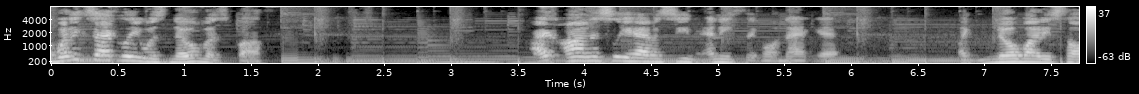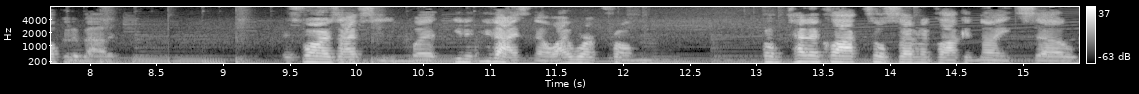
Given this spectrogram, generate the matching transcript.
So what exactly was Nova's buff? I honestly haven't seen anything on that yet. Like nobody's talking about it, as far as I've seen. But you know, you guys know I work from from ten o'clock till seven o'clock at night, so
